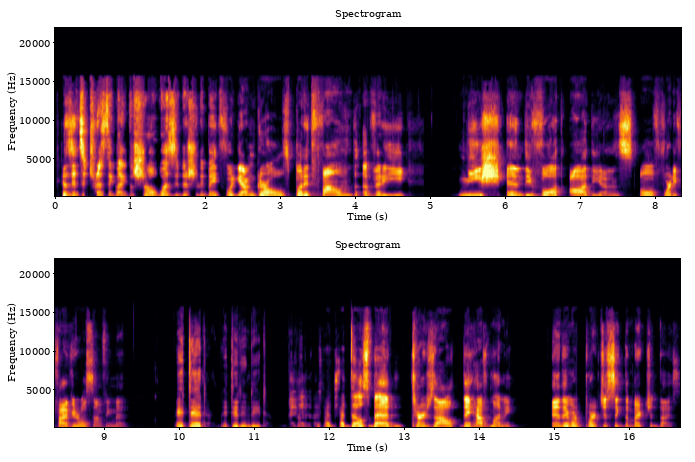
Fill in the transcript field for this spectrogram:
Because it's interesting, like the show was initially made for young girls, but it found a very niche and devout audience of 45 year old something men. It did. It did indeed. And, and those men, turns out, they have money and they were purchasing the merchandise.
